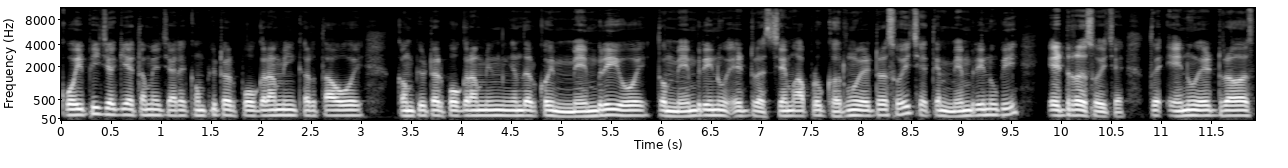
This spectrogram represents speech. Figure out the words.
કોઈ બી જગ્યાએ તમે જ્યારે કમ્પ્યુટર પ્રોગ્રામિંગ કરતા હોય કમ્પ્યુટર પ્રોગ્રામિંગની અંદર કોઈ મેમરી હોય, તો મેમરીનું એડ્રેસ જેમ આપણું ઘરનું એડ્રેસ હોય છે, તેમ મેમરીનું બી એડ્રેસ હોય છે. તો એનું એડ્રેસ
